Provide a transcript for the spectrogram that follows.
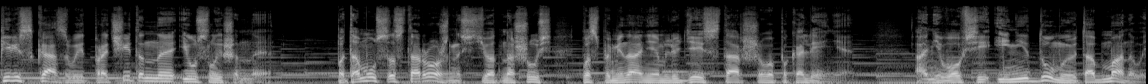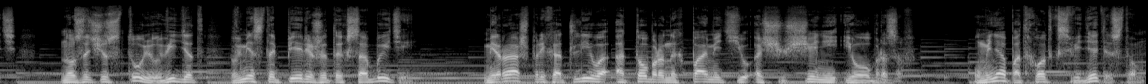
пересказывает прочитанное и услышанное. Потому с осторожностью отношусь к воспоминаниям людей старшего поколения. Они вовсе и не думают обманывать, но зачастую видят вместо пережитых событий – Мираж прихотливо отобранных памятью ощущений и образов. У меня подход к свидетельствам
